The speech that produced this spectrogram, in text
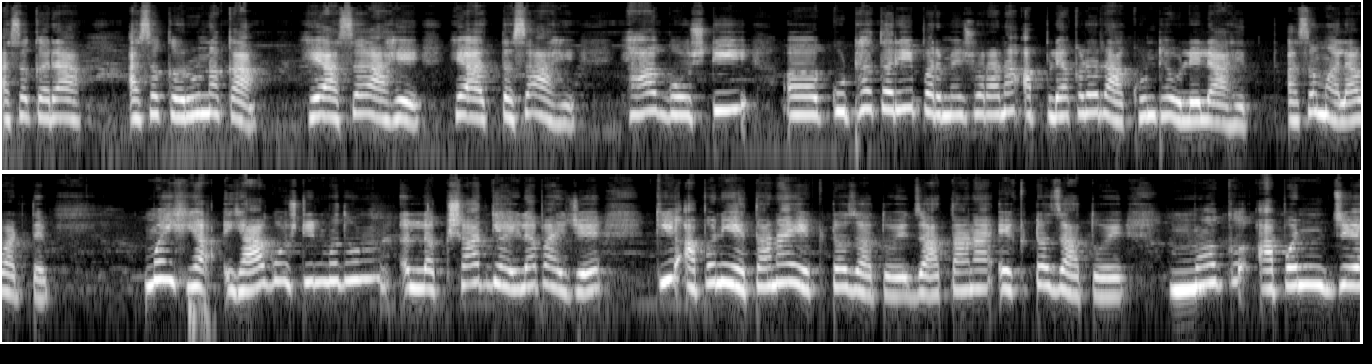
असं करा असं करू नका. हे असं आहे हे तसं आहे. ह्या गोष्टी कुठंतरी परमेश्वरानं आपल्याकडं राखून ठेवलेल्या आहेत असं मला वाटतंय. मग ह्या ह्या गोष्टींमधून लक्षात घ्यायला पाहिजे की आपण येताना एकटं जातो आहे जाताना एकटं जातो आहे मग आपण जे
